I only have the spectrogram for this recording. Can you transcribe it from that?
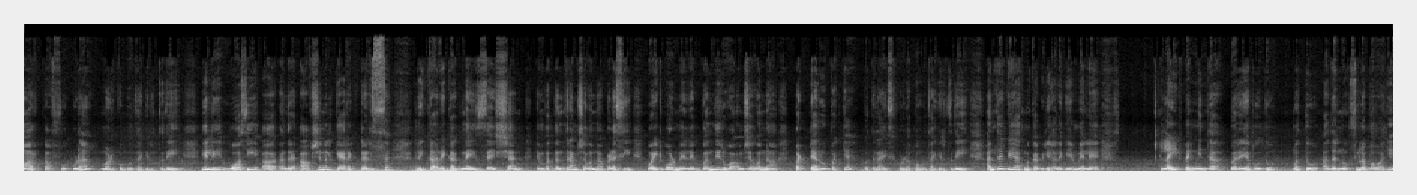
ಮಾರ್ಕ್ ಆಫು ಕೂಡ ಮಾಡ್ಕೋಬಹುದಾಗಿರುತ್ತದೆ. ಇಲ್ಲಿ ಓ ಸಿ ಆರ್ ಅಂದರೆ ಆಪ್ಷನಲ್ ಕ್ಯಾರೆಕ್ಟರ್ಸ್ ರಿಕ, ರೆಕಗ್ನೈಸೇಷನ್ ಎಂಬ ತಂತ್ರಾಂಶವನ್ನು ಬಳಸಿ ವೈಟ್ ಬೋರ್ಡ್ ಮೇಲೆ ಬಂದಿರುವ ಅಂಶವನ್ನು ಪಠ್ಯ ರೂಪಕ್ಕೆ ಬದಲಾಯಿಸಿಕೊಳ್ಳಬಹುದಾಗಿರುತ್ತದೆ. ಅಂತರ್ಕ್ರಿಯಾತ್ಮಕ ಬಿಳಿ ಹಲಗೆಯ ಮೇಲೆ ಲೈಟ್ ಪೆನ್ನಿಂದ ಬರೆಯಬಹುದು ಮತ್ತು ಅದನ್ನು ಸುಲಭವಾಗಿ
